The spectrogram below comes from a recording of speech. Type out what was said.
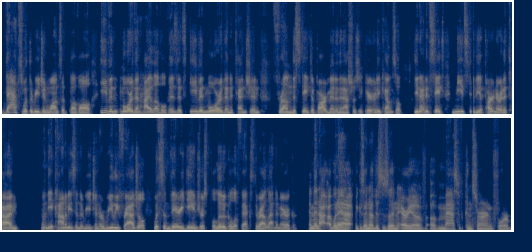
That's what the region wants above all, even more than high level visits, even more than attention from the State Department and the National Security Council. The United States needs to be a partner at a time when the economies in the region are really fragile with some very dangerous political effects throughout Latin America. And then I, I want to, because I know this is an area of, of massive concern for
